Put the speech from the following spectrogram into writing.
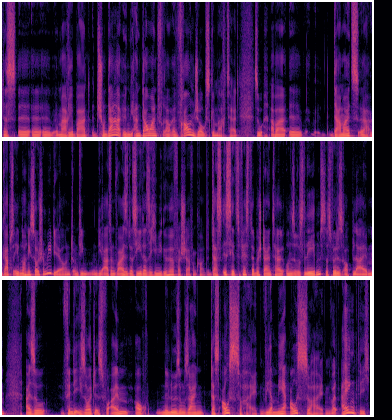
dass äh, äh, Mario Barth schon da irgendwie andauernd Fra äh, Frauenjokes gemacht hat. So, aber äh, damals äh, gab es eben noch nicht Social Media und, und die, die Art und Weise, dass jeder sich irgendwie Gehör verschaffen konnte. Das ist jetzt fester Bestandteil unseres Lebens, das wird es auch bleiben. Also finde ich, sollte es vor allem auch eine Lösung sein, das auszuhalten, wieder mehr auszuhalten. Weil eigentlich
